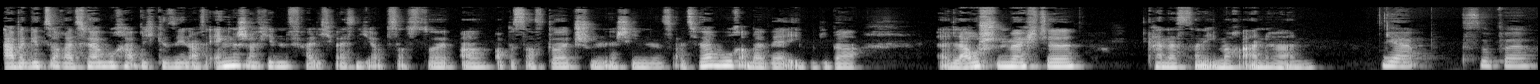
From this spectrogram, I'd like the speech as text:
aber gibt es auch als Hörbuch, habe ich gesehen, auf Englisch auf jeden Fall. Ich weiß nicht, ob es auf, ob es auf Deutsch schon erschienen ist als Hörbuch, aber wer eben lieber äh, lauschen möchte, kann das dann eben auch anhören. Ja, super.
